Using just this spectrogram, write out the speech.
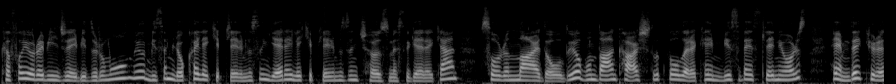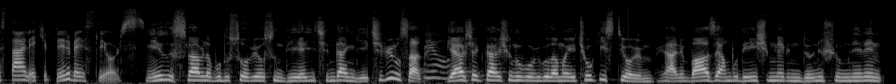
kafa yorabileceği bir durum olmuyor. Bizim lokal ekiplerimizin, yerel ekiplerimizin çözmesi gereken sorunlar da oluyor. Bundan karşılıklı olarak hem biz besleniyoruz hem de küresel ekipleri besliyoruz. Niye ısrarla bunu soruyorsun diye içinden geçiriyorsan Yok. gerçekten şunu vurgulamayı çok istiyorum. Yani bazen bu değişimlerin, dönüşümlerin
